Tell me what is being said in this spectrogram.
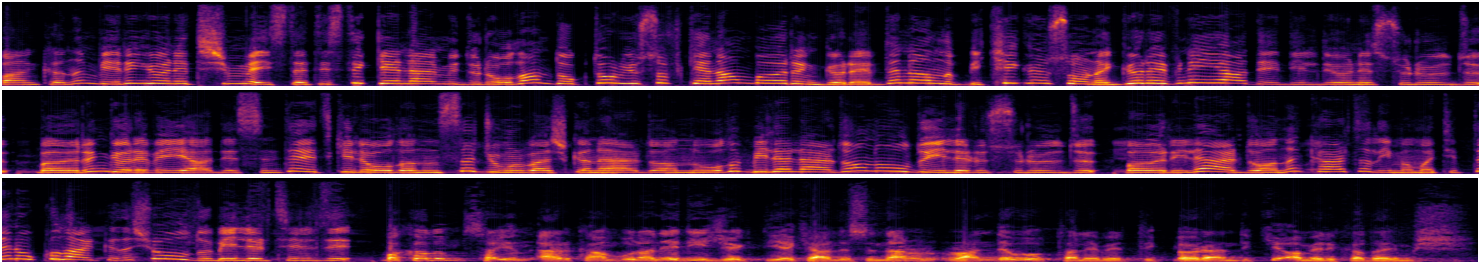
Bankanın Veri Yönetişim ve İstatistik Genel Müdürü olan Doktor Yusuf Kenan Bağır'ın görevden alınıp iki gün sonra görevine iade edildiği öne sürüldü. Bağır'ın göreve iadesinde etkili olanın ise Cumhurbaşkanı Erdoğan'ın oğlu Bilal Erdoğan olduğu ileri sürüldü. Bağır ile Erdoğan'ın Kartal İmam Hatip'ten okul arkadaşı olduğu belirtildi. Bakalım Sayın Erkan buna ne diyecek diye kendisinden randevu talep ettik. Öğrendik ki Amerika'daymış.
